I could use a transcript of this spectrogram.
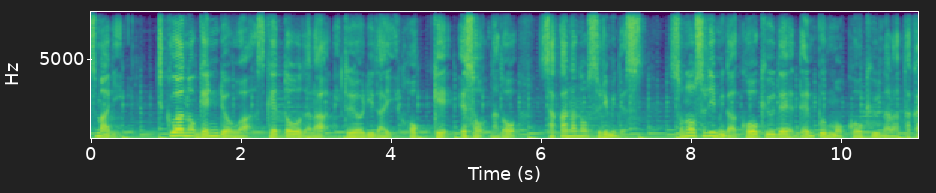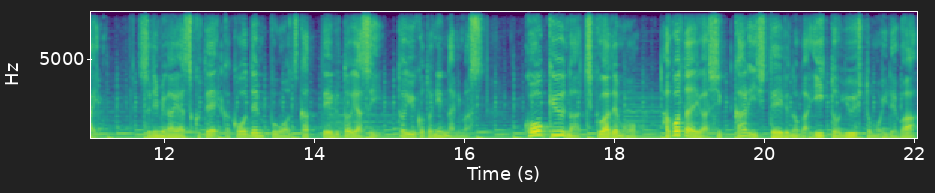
つまりちくわの原料はスケトウダラ、糸より鯛、ホッケ、エソなど魚のすり身です。そのすり身が高級ででんぷんも高級なら高い。すり身が安くて加工でんぷんを使っていると安いということになります。高級なちくわでも歯ごたえがしっかりしているのがいいという人もいれば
